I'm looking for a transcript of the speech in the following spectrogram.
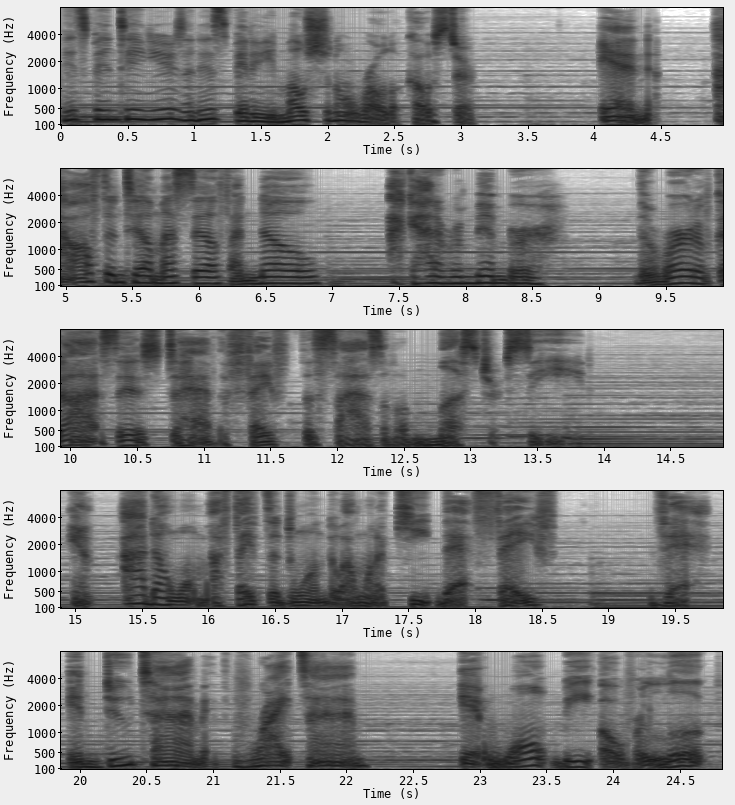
It's been 10 years and it's been an emotional roller coaster. And I often tell myself, I know I got to remember the word of God says to have the faith the size of a mustard seed. And I don't want my faith to dwindle. I want to keep that faith that in due time, at the right time, it won't be overlooked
